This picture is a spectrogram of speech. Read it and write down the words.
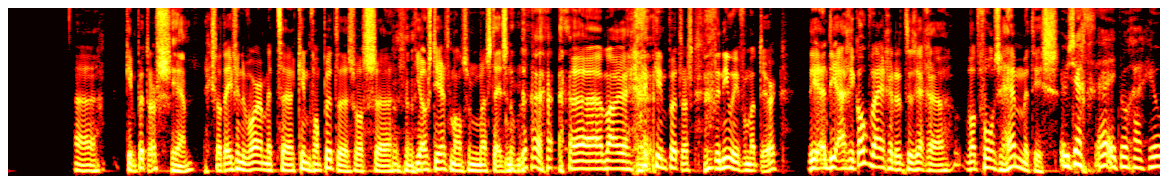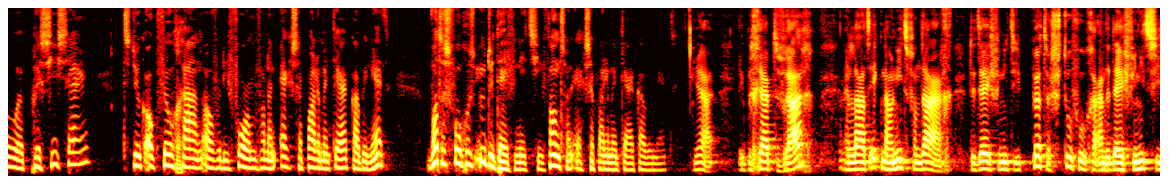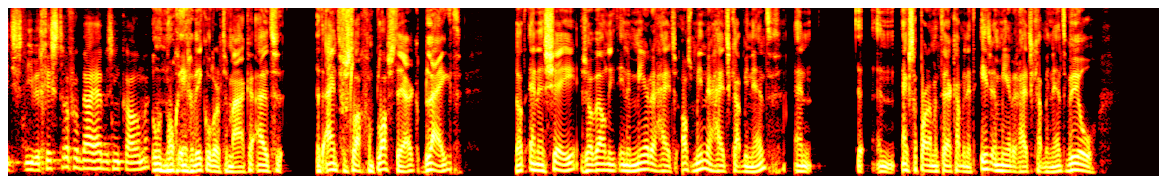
eh, Kim Putters. Ik zat even in de war met eh, Kim van Putten, zoals eh, Joost Deertmans hem steeds noemde. Eh, maar eh, Kim Putters, de nieuwe informateur, die, die eigenlijk ook weigerde te zeggen wat volgens hem het is. U zegt, hè, ik wil graag heel eh, precies zijn. Het is natuurlijk ook veel gaan over die vorm van een extra parlementair kabinet. Wat is volgens u de definitie van zo'n extra parlementair kabinet? Ja, ik begrijp de vraag. En laat ik nou niet vandaag de definitie Putters toevoegen aan de definities die we gisteren voorbij hebben zien komen. Om het nog ingewikkelder te maken, uit het eindverslag van Plasterk blijkt dat NSC zowel niet in een meerderheids- als minderheidskabinet, en een extra parlementair kabinet is een meerderheidskabinet, wil,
